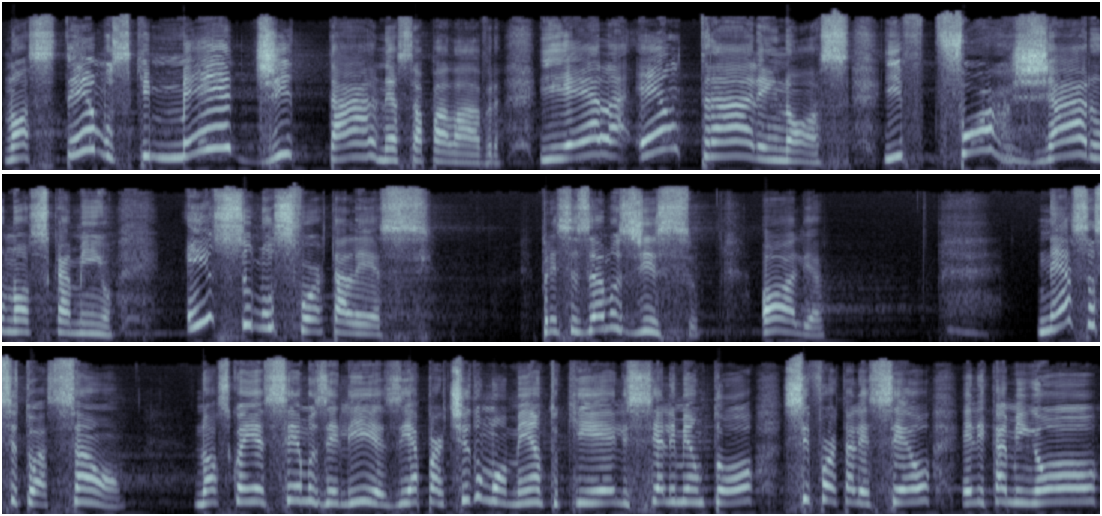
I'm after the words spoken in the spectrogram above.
Nós temos que meditar nessa palavra e ela entrar em nós e forjar o nosso caminho. Isso nos fortalece. Precisamos disso. Olha, Nessa situação, nós conhecemos Elias e a partir do momento que ele se alimentou, se fortaleceu, ele caminhou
